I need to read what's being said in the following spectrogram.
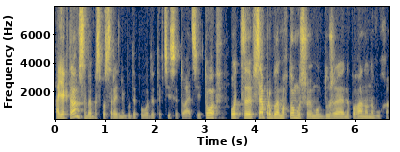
А як Трамп себе безпосередньо буде поводити в цій ситуації, то от е, вся проблема в тому, що йому дуже непогано на вуха.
